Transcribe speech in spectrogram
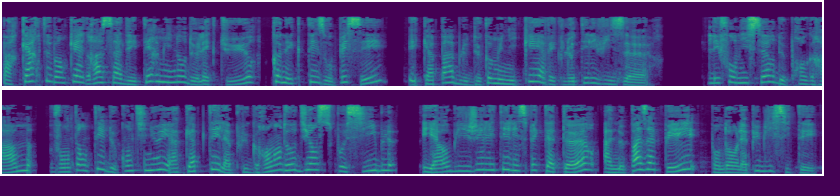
par carte bancaire grâce à des terminaux de lecture connectés au PC et capables de communiquer avec le téléviseur. Les fournisseurs de programmes vont tenter de continuer à capter la plus grande audience possible et à obliger les téléspectateurs à ne pas zapper pendant la publicité.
